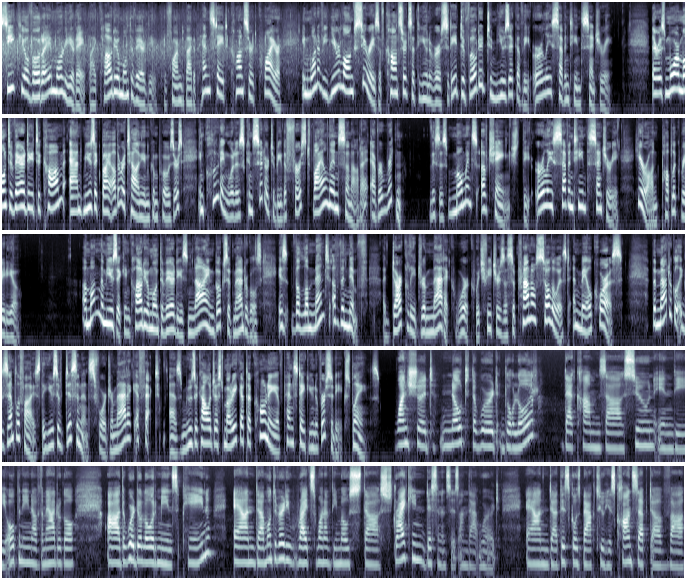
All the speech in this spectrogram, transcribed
Si Io Vorrei Morire by Claudio Monteverdi, performed by the Penn State Concert Choir in one of a year long series of concerts at the university devoted to music of the early 17th century. There is more Monteverdi to come and music by other Italian composers, including what is considered to be the first violin sonata ever written. This is Moments of Change, the early 17th century, here on Public Radio. Among the music in Claudio Monteverdi's nine books of madrigals is The Lament of the Nymph, a darkly dramatic work which features a soprano soloist and male chorus. The madrigal exemplifies the use of dissonance for dramatic effect, as musicologist Marica Tacconi of Penn State University explains. One should note the word dolor that comes uh, soon in the opening of the madrigal. Uh, the word dolor means pain, and uh, Monteverdi writes one of the most uh, striking dissonances on that word. And uh, this goes back to his concept of uh,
